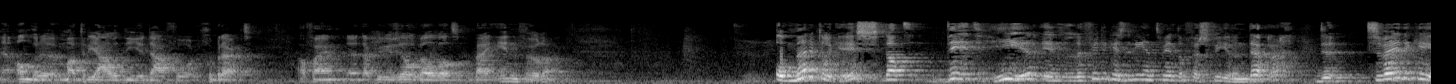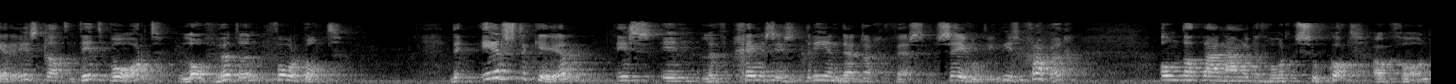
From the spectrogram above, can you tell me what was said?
uh, andere materialen die je daarvoor gebruikt. Enfin, eh, daar kun je zelf wel wat bij invullen. Opmerkelijk is dat dit hier in Leviticus 23, vers 34 de tweede keer is dat dit woord, loofhutten, voorkomt. De eerste keer is in Genesis 33, vers 17. Die is grappig, omdat daar namelijk het woord Sukkot ook gewoon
